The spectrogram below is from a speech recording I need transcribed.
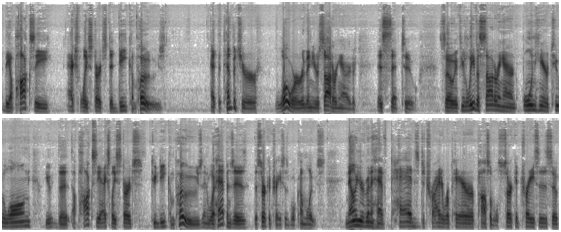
The epoxy actually starts to decompose at the temperature lower than your soldering iron is set to. So if you leave a soldering iron on here too long, you, the epoxy actually starts to decompose, and what happens is the circuit traces will come loose. Now you're going to have pads to try to repair possible circuit traces, so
